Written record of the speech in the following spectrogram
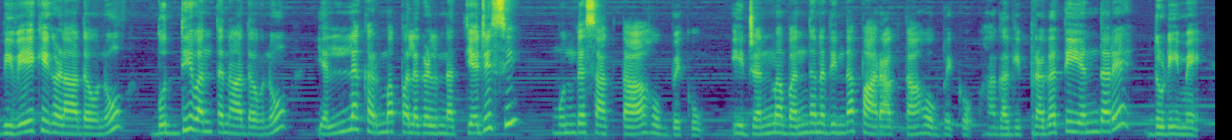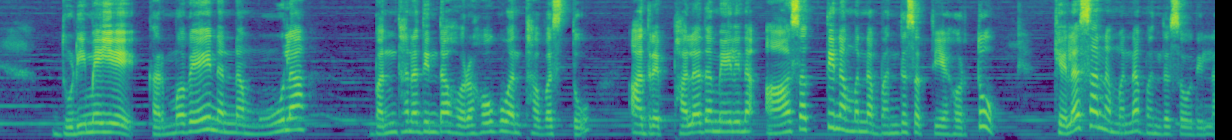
ವಿವೇಕಿಗಳಾದವನು, ಬುದ್ಧಿವಂತನಾದವನು ಎಲ್ಲ ಕರ್ಮ ಫಲಗಳನ್ನ ತ್ಯಜಿಸಿ ಮುಂದೆ ಸಾಕ್ತಾ ಹೋಗ್ಬೇಕು. ಈ ಜನ್ಮ ಬಂಧನದಿಂದ ಪಾರಾಗ್ತಾ ಹೋಗ್ಬೇಕು. ಹಾಗಾಗಿ ಪ್ರಗತಿ ಎಂದರೆ ದುಡಿಮೆ. ದುಡಿಮೆಯೇ ಕರ್ಮವೇ ನನ್ನ ಮೂಲ ಬಂಧನದಿಂದ ಹೊರಹೋಗುವಂಥ ವಸ್ತು. ಆದ್ರೆ ಫಲದ ಮೇಲಿನ ಆಸಕ್ತಿ ನಮ್ಮನ್ನ ಬಂಧಿಸತ್ತೆಯೇ ಹೊರತು ಕೆಲಸ ನಮ್ಮನ್ನ ಬಂಧಿಸೋದಿಲ್ಲ.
